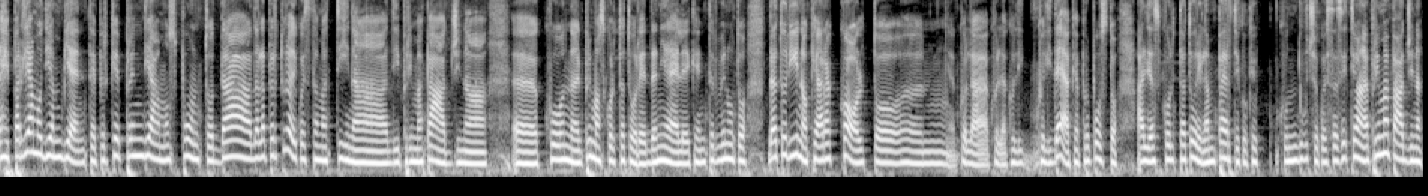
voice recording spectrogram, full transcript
eh, parliamo di ambiente perché prendiamo spunto da, dall'apertura di questa mattina di prima pagina eh, con il primo ascoltatore Daniele che è intervenuto da Torino che ha raccolto ehm, quella, quella, quell'idea che ha proposto agli ascoltatori Lampertico che conduce questa settimana prima pagina,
